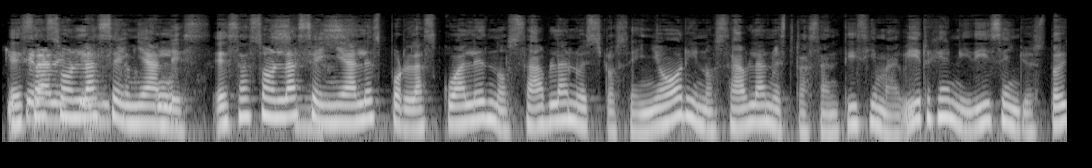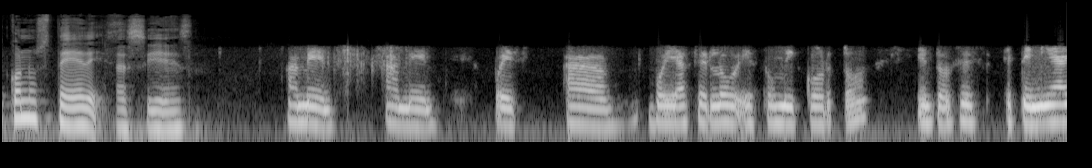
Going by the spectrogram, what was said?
quisiera Esas son las señales, esas son las es. señales por las cuales nos habla nuestro Señor y nos habla nuestra Santísima Virgen y dicen, yo estoy con ustedes. Así es. Amén, amén. Pues ah, voy a hacerlo esto muy corto. Entonces eh, tenía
